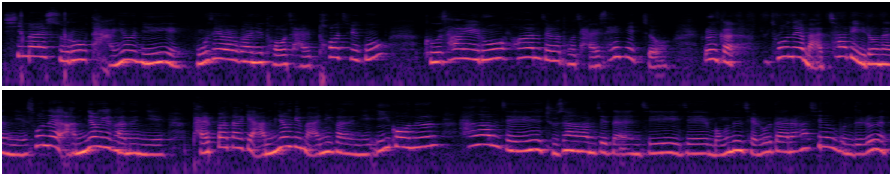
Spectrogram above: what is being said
심할수록 당연히 모세혈관이 더 잘 터지고 그 사이로 항암제가 더 잘 새겠죠. 그러니까 손에 마찰이 일어나는 일, 손에 압력이 가는 일, 발바닥에 압력이 많이 가는 일, 이거는 항암제, 주사항암제든지 이제 먹는 젤로다를 하시는 분들은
